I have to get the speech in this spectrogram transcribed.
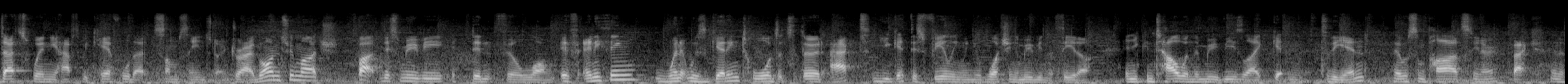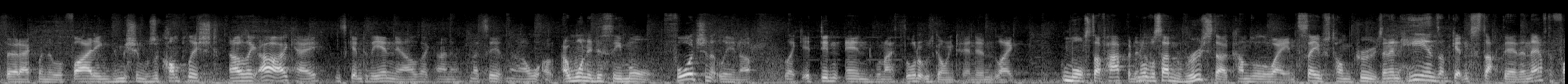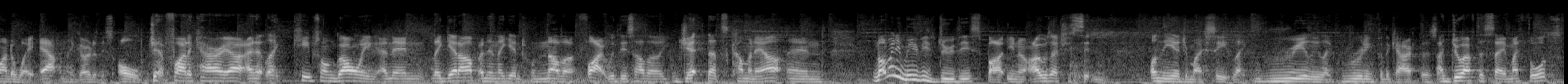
that's when you have to be careful that some scenes don't drag on too much. But this movie, it didn't feel long. If anything, when it was getting towards its third act, you get this feeling when you're watching a movie in the theater and you can tell when the movie's like getting to the end. There were some parts, you know, back in the third act when they were fighting, the mission was accomplished. And I was like, oh, okay, it's getting to the end now. I was like, kind of, that's it. No, I wanted to see more. Fortunately enough, like it didn't end when I thought it was going to end and like more stuff happened and all of a sudden Rooster comes all the way and saves Tom Cruise and then he ends up getting stuck there and then they have to find a way out and they go to this old jet fighter carrier and it like keeps on going and then they get up and then they get into another fight with this other jet that's coming out and not many movies do this but you know I was actually sitting on the edge of my seat like really like rooting for the characters. I do have to say my thoughts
